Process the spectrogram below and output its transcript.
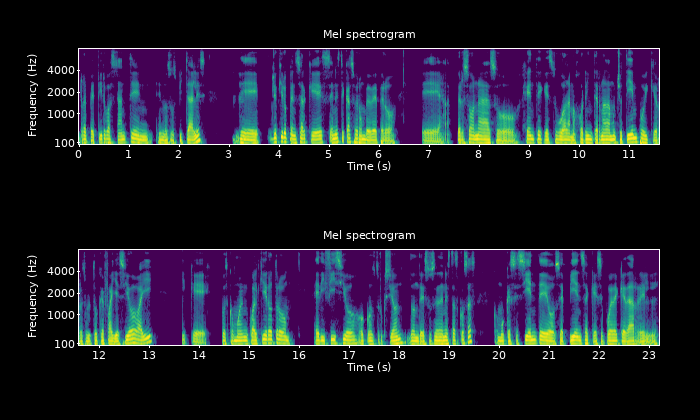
repetir bastante en, en los hospitales. De, yo quiero pensar que es, en este caso era un bebé, pero eh, personas o gente que estuvo a lo mejor internada mucho tiempo y que resultó que falleció ahí y que, pues como en cualquier otro edificio o construcción donde suceden estas cosas, como que se siente o se piensa que se puede quedar el...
